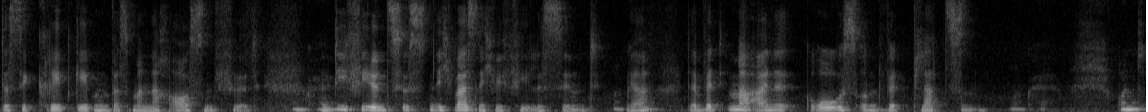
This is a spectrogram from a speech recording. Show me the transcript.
das Sekret geben, was man nach außen führt. Okay. Und die vielen Zysten, ich weiß nicht, wie viele es sind. Okay. Ja, da wird immer eine groß und wird platzen. Okay. Und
